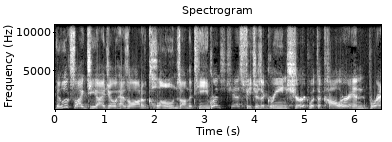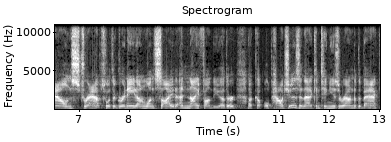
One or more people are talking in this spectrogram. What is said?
it looks like G.I. Joe has a lot of clones on the team. Grunt's chest features a green shirt with a collar and brown straps with a grenade on one side, a knife on the other, a couple pouches, and that continues around to the back.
